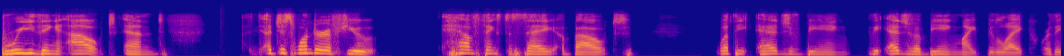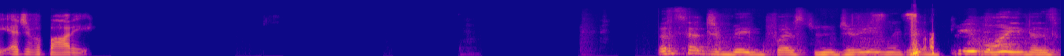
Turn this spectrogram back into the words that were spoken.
breathing out. And i just wonder if you have things to say about what the edge of being, the edge of a being might be like, or the edge of a body? That's such a big question, Judy. We could rewind this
